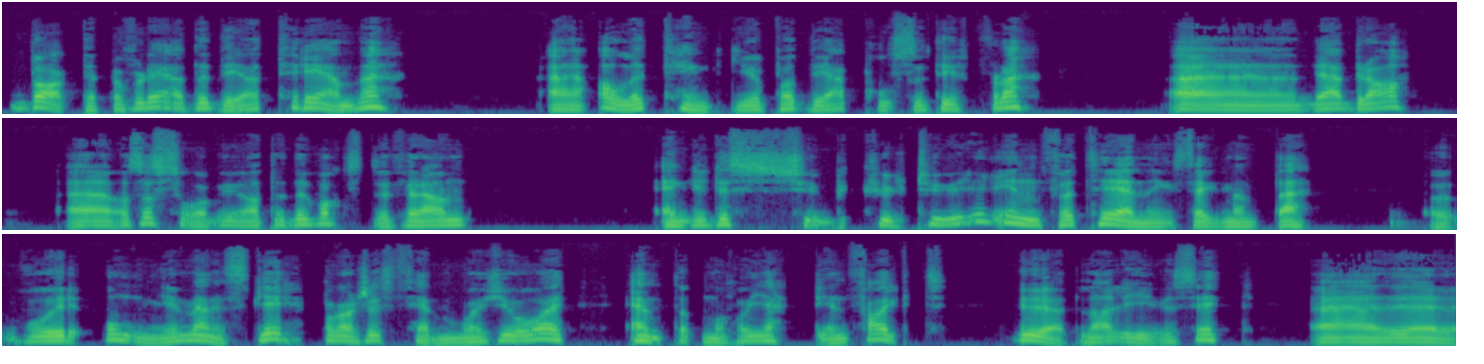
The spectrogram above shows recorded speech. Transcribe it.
Bakteppet for det er at det å trene eh, Alle tenker jo på at det er positivt for deg. Eh, det er bra. Eh, og så så vi jo at det vokste fram enkelte subkulturer innenfor treningssegmentet, hvor unge mennesker på kanskje 25 år endte opp med å få hjerteinfarkt, ødela livet sitt, eh,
